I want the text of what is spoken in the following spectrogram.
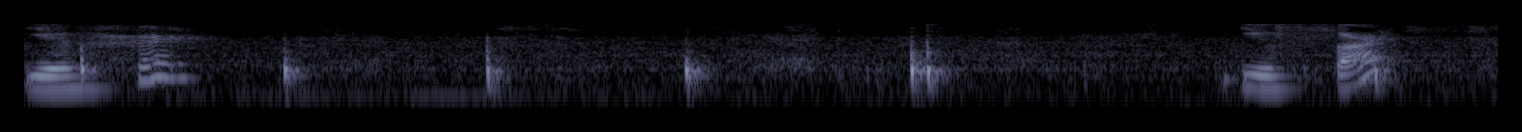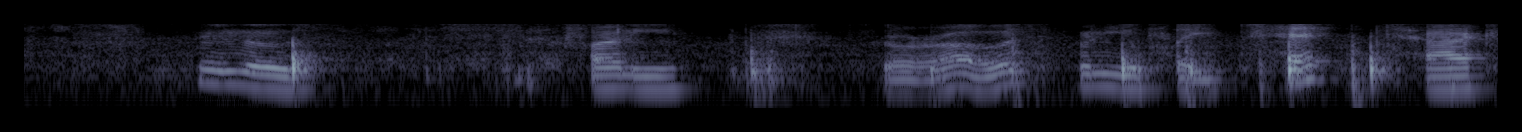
You heard? You fart? And those funny sorrows when you play tic tac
